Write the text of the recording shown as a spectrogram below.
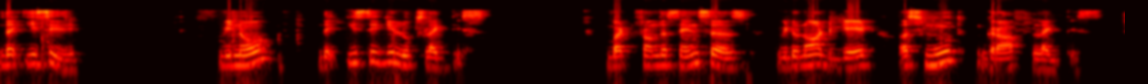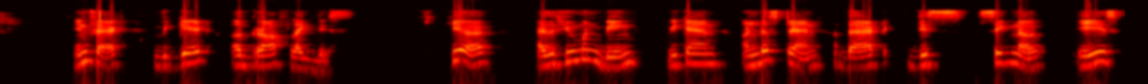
the ECG. We know the ECG looks like this. But from the sensors, we do not get a smooth graph like this. In fact, we get a graph like this. Here, as a human being, we can understand that this signal is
